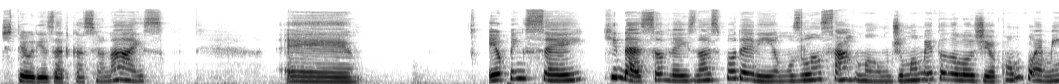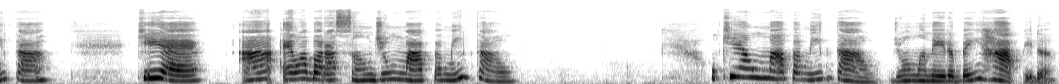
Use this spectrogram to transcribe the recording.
de teorias educacionais, é, eu pensei que dessa vez nós poderíamos lançar mão de uma metodologia complementar, que é a elaboração de um mapa mental. O que é um mapa mental? De uma maneira bem rápida,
